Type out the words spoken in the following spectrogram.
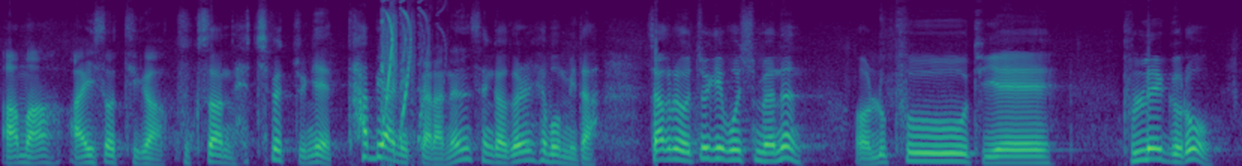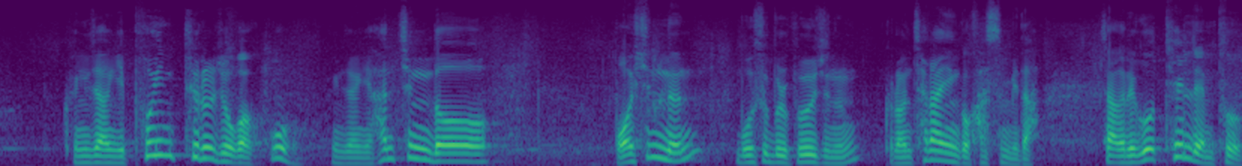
아마 i30가 국산 해치백 중에 탑이 아닐까라는 생각을 해봅니다. 자 그리고 이쪽에 보시면은 어, roof 뒤에 블랙으로 굉장히 포인트를 줘갖고 굉장히 한층 더 멋있는 모습을 보여주는 그런 차량인 것 같습니다. 자 그리고 테일 램프.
